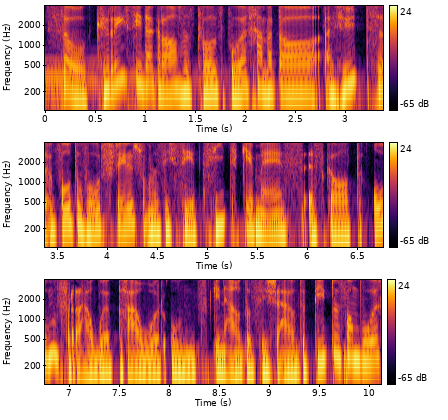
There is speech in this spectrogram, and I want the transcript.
So, Christina Graf, ein tolles Buch haben wir da heute, wo du vorstellst, und es ist sehr zeitgemäß. Es geht um Frauenpower und genau das ist auch der Titel vom Buch.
